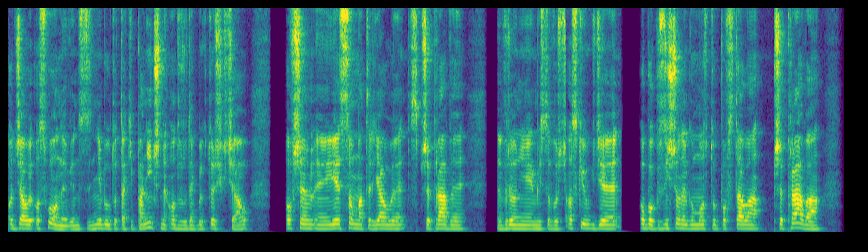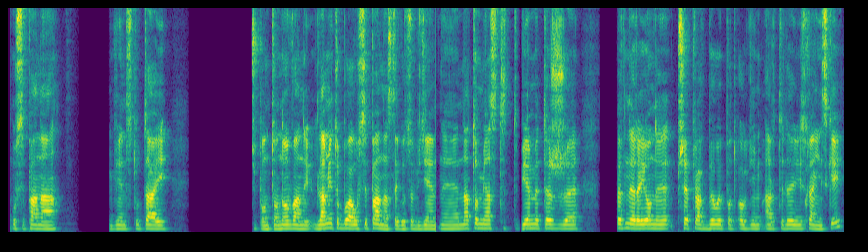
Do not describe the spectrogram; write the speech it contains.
oddziały osłony, więc nie był to taki paniczny odwrót, jakby ktoś chciał. Owszem, y, jest, są materiały z przeprawy w rejonie miejscowości Oskił, gdzie obok zniszczonego mostu powstała przeprawa usypana, więc tutaj czy pontonowa, no dla mnie to była usypana z tego co widziałem. Y, Natomiast wiemy też, że pewne rejony przepraw były pod ogniem artylerii ukraińskiej.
